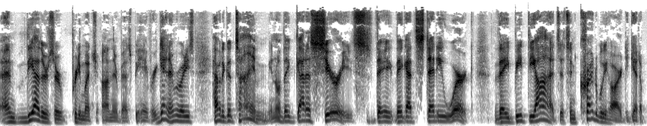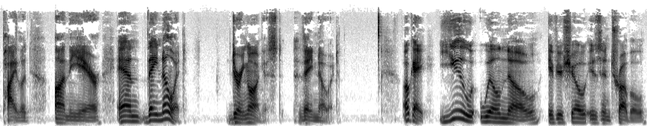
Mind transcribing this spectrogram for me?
And the others are pretty much on their best behavior. Again, everybody's having a good time. You know, they've got a series. They they got steady work. They beat the odds. It's incredibly hard to get a pilot on the air, and they know it during August. They know it. Okay, you will know if your show is in trouble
